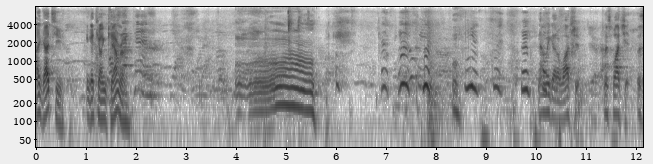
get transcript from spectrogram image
I got you. I got you on camera. Now we gotta watch it. Let's watch it. Let's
